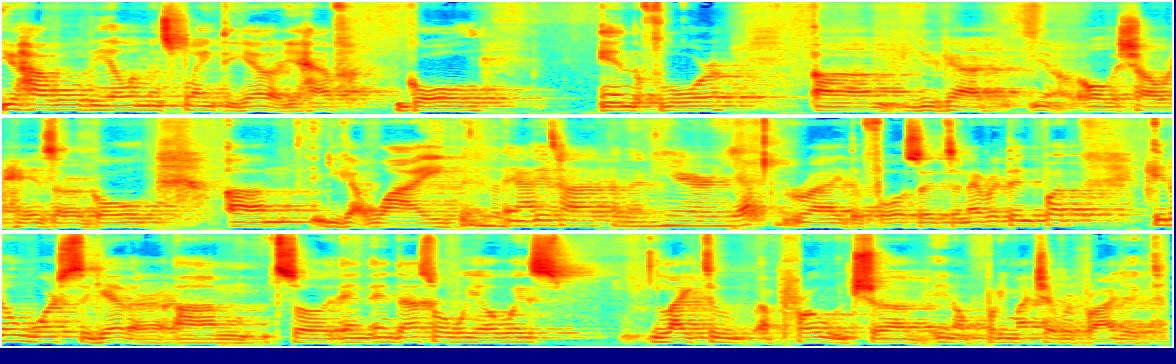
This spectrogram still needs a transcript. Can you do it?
you have all the elements playing together. You have gold, in the floor. Um, you got you know all the shower heads that are gold. Um, you got white and the bathtub, and then here, yep. Right, the faucets and everything, but it all works together. Um, so and and that's what we always like to approach. Uh, you know, pretty much every project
